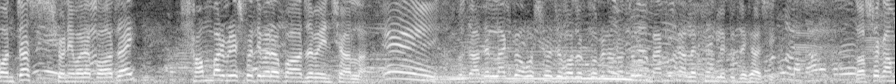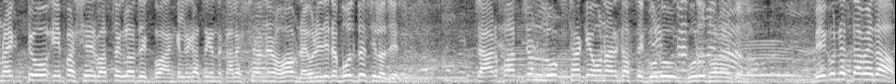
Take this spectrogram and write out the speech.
পঞ্চাশ, শনিবারে পাওয়া যায়। সোমবার বৃহস্পতিবারে পাওয়া যাবে ইনশাআল্লাহ। তো যাদের লাগবে অবশ্যই যোগাযোগ করবেন। আমরা চলুন বাকি কালেকশনগুলো একটু দেখে আসি। দর্শক, আমরা একটু এ পাশের বাচ্চাগুলো দেখব। আঙ্কেলের কাছে কিন্তু কালেকশনের অভাব নাই। উনি যেটা বলতেছিল যে চার পাঁচজন লোক থাকে ওনার কাছে গরু গরু ধরার জন্য। বেগুনের দামে দাম।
